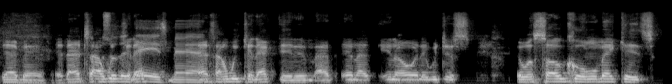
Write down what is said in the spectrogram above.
yeah, man, and that's how we the days, man. That's how we connected, and I, and I, you know, and it was just it was so cool, man, because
